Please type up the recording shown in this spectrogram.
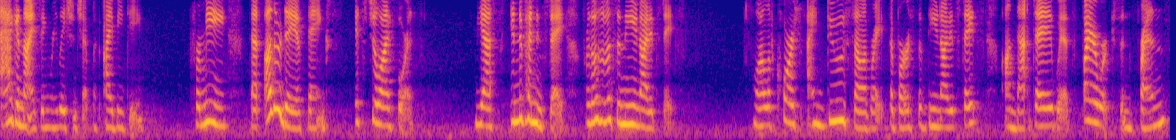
agonizing relationship with IBD. For me, that other day of thanks, it's July 4th. Yes, Independence Day for those of us in the United States. While, of course, I do celebrate the birth of the United States on that day with fireworks and friends,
